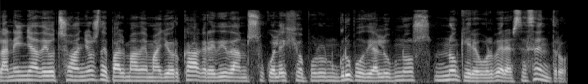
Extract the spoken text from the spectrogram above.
La niña de 8 años de Palma de Mallorca, agredida en su colegio por un grupo de alumnos, no quiere volver a ese centro.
